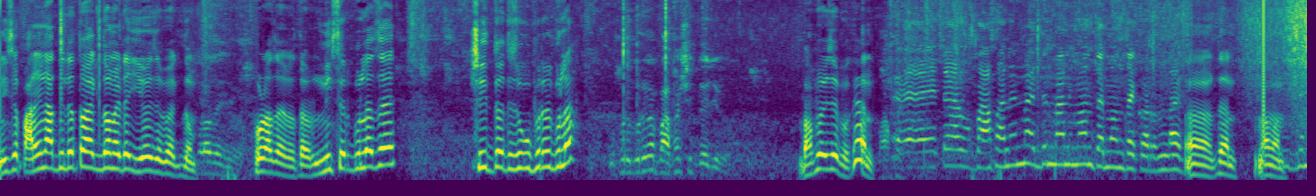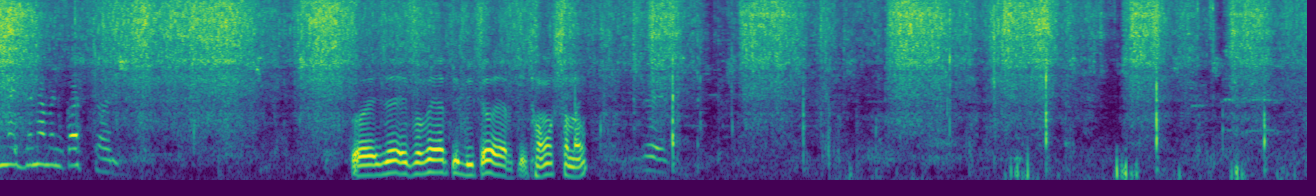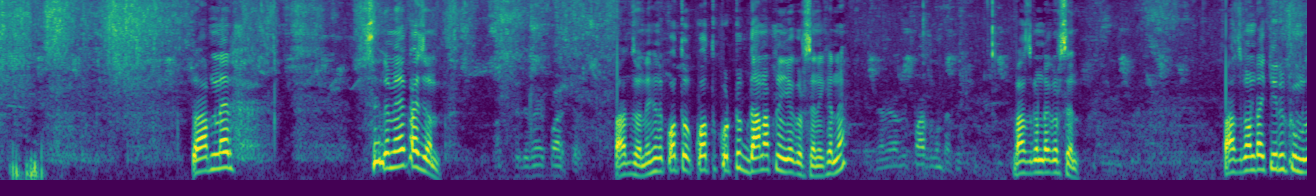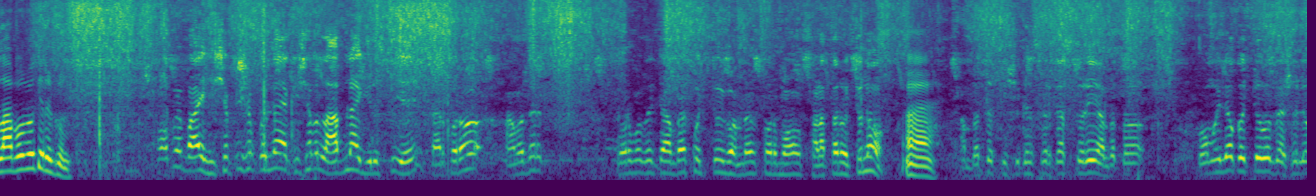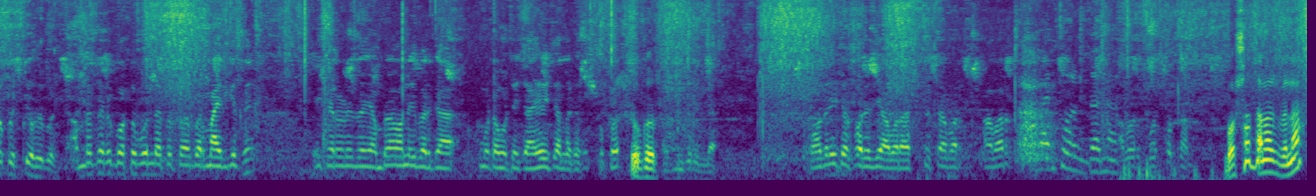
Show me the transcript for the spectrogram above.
নিচে পানি না দিলে তো একদম এটা ইয়ে হয়ে যাবে একদম। পড়া যাবে। তারপর নিচেরগুলা যে সিদ্ধ হতেছে উপরেরগুলা? বাফা সিদ্ধ হয়ে যাবে। হয়ে কেন? মানে মন মন হ্যাঁ দেন কষ্ট হয় তো এই যে এইভাবে আর কি দিতে হয় আর কি, সমস্যা নাই। তো আপনার ছেলে মেয়ে কয়জন? পাঁচজন। এখানে কত কত কটুক দান আপনি ইয়ে করছেন এখানে? পাঁচ ঘণ্টা করছেন। পাঁচ ঘণ্টা কীরকম? লাভ হবে কীরকম? তবে ভাই হিসাব টিসাব করলে এক হিসাবে লাভ নাই গৃহস্থী তারপরও আমাদের কর্ম যেটা আমরা করতে হইব আমরা কর্ম ছাড়া তার হইতো না? হ্যাঁ। আমরা তো কৃষিকাজের কাজ করি আমরা তো কম হইলেও করতে হবে বেশ হইলেও করতে হইব। আমরা তো গত বন্যা তো একবার মাইর গেছে এই কারণে যাই আমরা অনেকবার গা মোটামুটি যাই হয়েছে আল্লাহ কাছে শুকর। শুকর। আলহামদুলিল্লাহ। আমাদের এটার পরে যে আবার আসতেছে আবার আবার আবার না ধান বর্ষার ধান। আসবে না?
